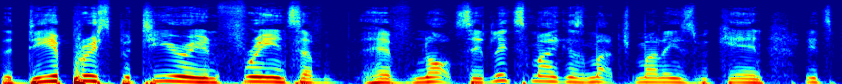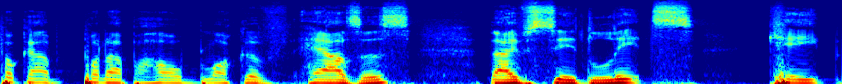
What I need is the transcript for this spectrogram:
the dear Presbyterian friends have, have not said, let's make as much money as we can. Let's put up, put up a whole block of houses. They've said, let's keep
